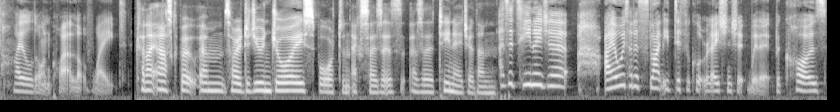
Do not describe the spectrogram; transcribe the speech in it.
piled on quite a lot of weight. Can I ask about? Um, sorry, did you enjoy sport and exercise as, as a teenager? Then As a teenager, I always had a slightly difficult relationship with it because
